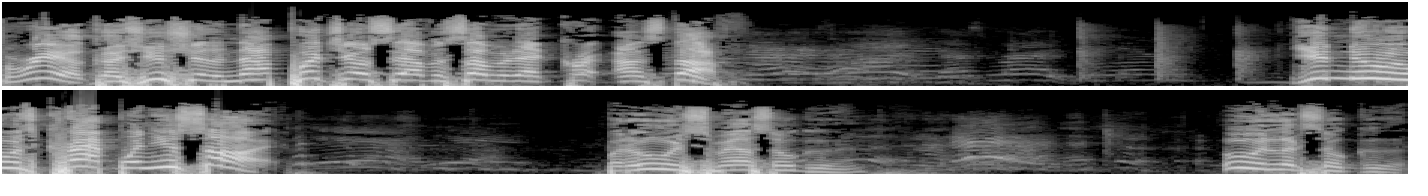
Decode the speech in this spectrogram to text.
For real, because you should have not put yourself in some of that cra- uh, stuff. You knew it was crap when you saw it. But ooh, it smells so good. Ooh, it looks so good.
